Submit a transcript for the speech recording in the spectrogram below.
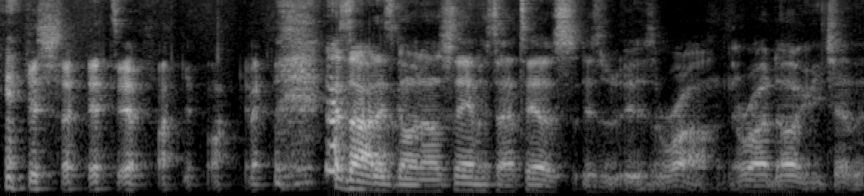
That's all that's going on. Sandra Shantel is, is, is raw. The raw dogging each other.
